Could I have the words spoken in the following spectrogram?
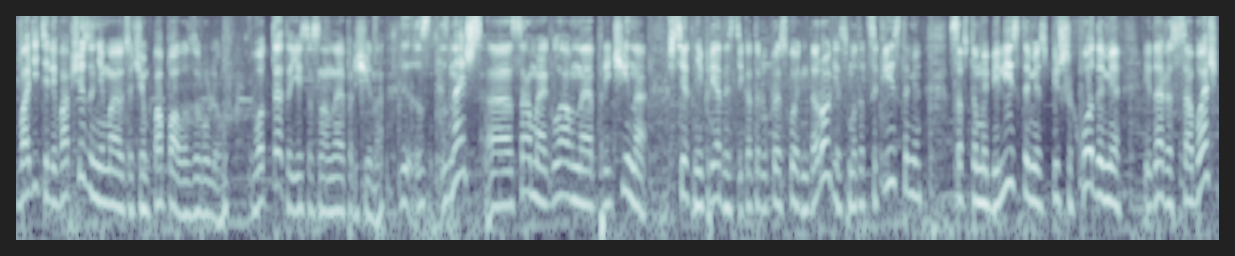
водители вообще занимаются чем попало за рулем. Вот это есть основная причина. Знаешь, э, самая главная причина всех неприятностей, которые происходят на дороге с мотоциклистами, с автомобилистами, с пешеходами и даже с собачками,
